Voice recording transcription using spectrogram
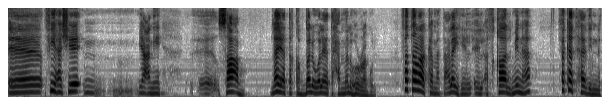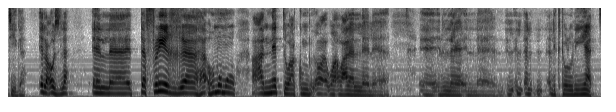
آه، فيها شيء يعني آه، صعب. لا يتقبله ولا يتحمله الرجل. فتراكمت عليه الأثقال منها فكانت هذه النتيجة. العزلة التفريغ همومه على النت وعلى الإلكترونيات.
